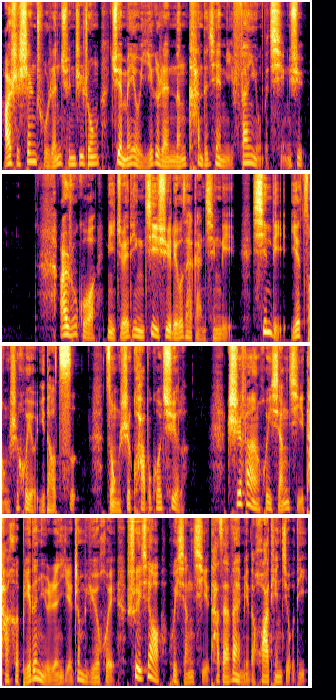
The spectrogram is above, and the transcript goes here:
而是身处人群之中却没有一个人能看得见你翻涌的情绪。而如果你决定继续留在感情里，心里也总是会有一道刺，总是跨不过去了。吃饭会想起他和别的女人也这么约会，睡觉会想起他在外面的花天酒地。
